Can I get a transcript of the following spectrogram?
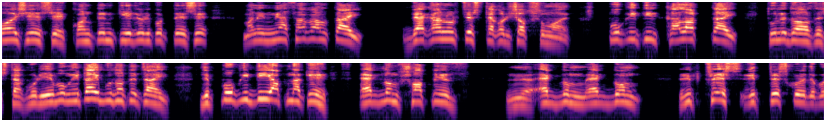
বয়সে এসে কন্টেন্ট ক্রিয়েটর করতে এসে মানে ন্যাচারালটাই দেখানোর চেষ্টা করি সব সময়। প্রকৃতির কালারটাই তুলে দেওয়ার চেষ্টা করি এবং এটাই বোঝাতে চাই যে প্রকৃতি আপনাকে একদম সতেজ, একদম একদম রিফ্রেশ রিফ্রেশ করে দেবো।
